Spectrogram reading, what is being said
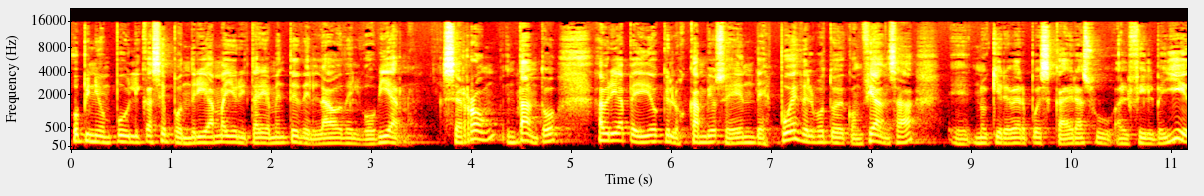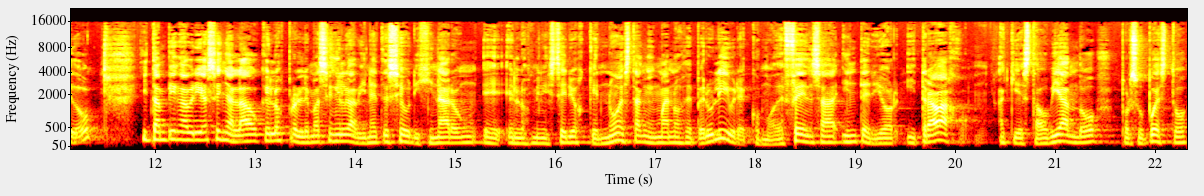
opinión pública se pondría mayoritariamente del lado del gobierno. Cerrón, en tanto, habría pedido que los cambios se den después del voto de confianza, eh, no quiere ver pues caer a su alfil bellido, y también habría señalado que los problemas en el gabinete se originaron eh, en los ministerios que no están en manos de Perú Libre, como Defensa, Interior y Trabajo. Aquí está obviando, por supuesto,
